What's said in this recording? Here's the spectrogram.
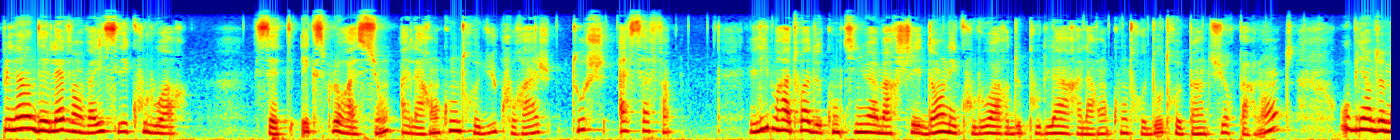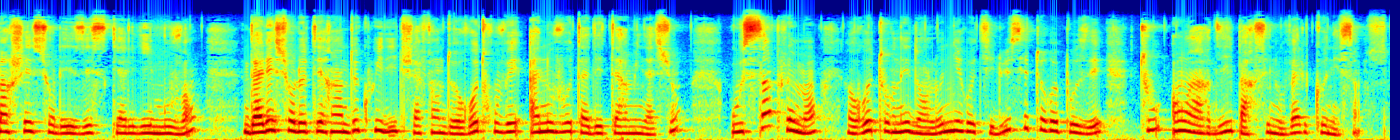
Plein d'élèves envahissent les couloirs. Cette exploration à la rencontre du courage touche à sa fin. Libre à toi de continuer à marcher dans les couloirs de Poudlard à la rencontre d'autres peintures parlantes, ou bien de marcher sur les escaliers mouvants, d'aller sur le terrain de Quidditch afin de retrouver à nouveau ta détermination, ou simplement retourner dans l'Onirotilus et te reposer, tout enhardi par ces nouvelles connaissances.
